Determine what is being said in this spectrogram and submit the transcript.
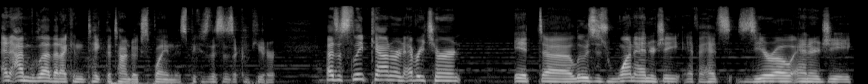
And I'm glad that I can take the time to explain this because this is a computer. It has a sleep counter and every turn it uh, loses one energy. If it hits zero energy,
